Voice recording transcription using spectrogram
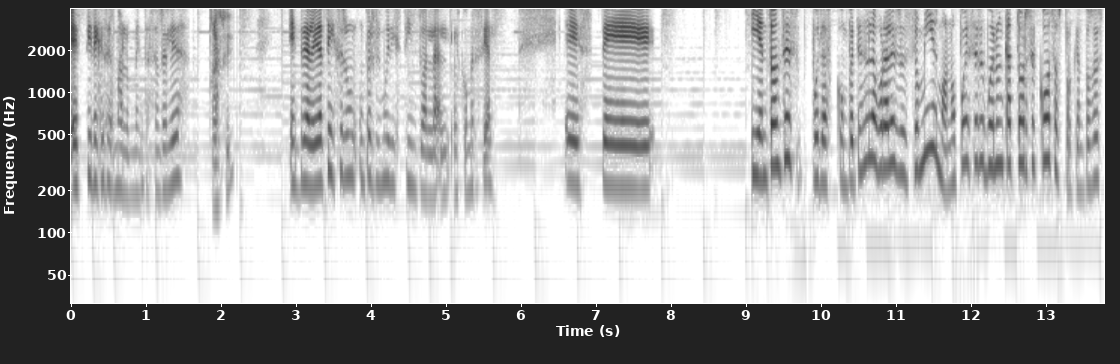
Es, tiene que ser malo en ventas en realidad. Ah, sí. En realidad tiene que ser un, perfil muy distinto al, al comercial. Este, y entonces, pues las competencias laborales es lo mismo, no puede ser bueno en 14 cosas, porque entonces,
